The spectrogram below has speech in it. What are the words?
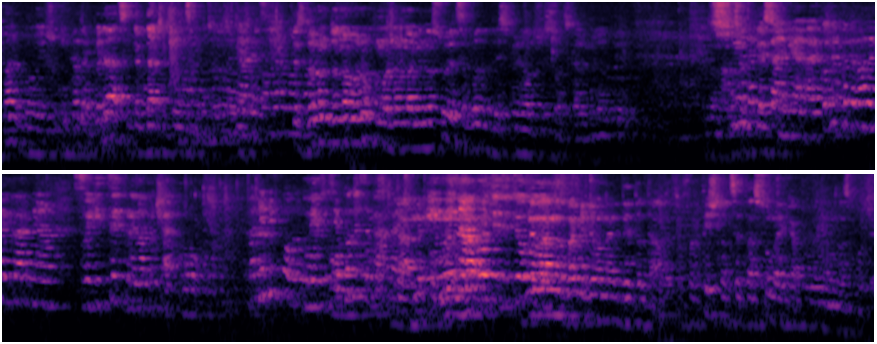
повернуть, це не факт, бо якщо буде апеляція і так далі, це буде розуміти. Тобто до, до нового року може воно мінусується, буде десь мільйон 600, скажімо, мільйон Ще одне питання. Коли подавала лікарня свої цифри на початку року? Вони не Не були забезпечені. І ми, ми на на, протязі цього ми нам на 2 мільйони не додали. То фактично це та сума, яка повинна у нас бути,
